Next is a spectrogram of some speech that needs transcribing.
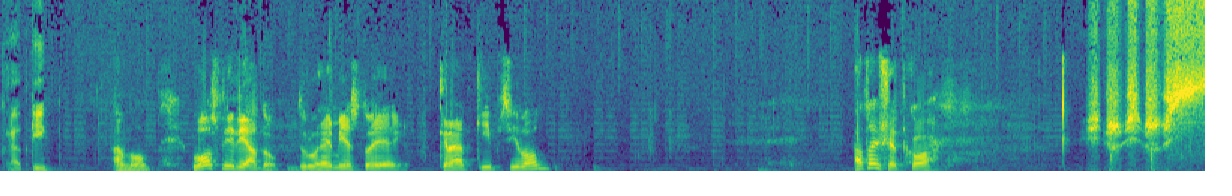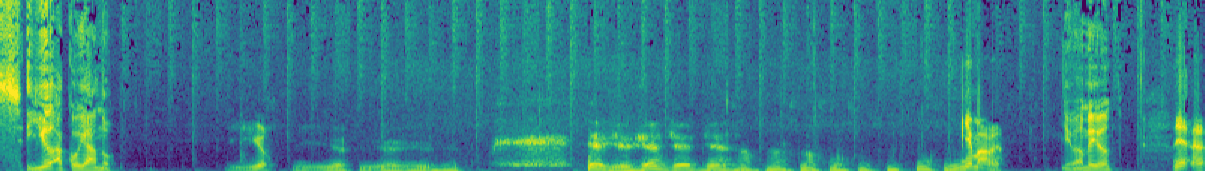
Krátky. Áno. 8. riadok, druhé miesto je krátky Y. A to je všetko. J ako Jano. Jo, jo, jo, jo. Jo, jo, jo, jo, jo. Nemáme. Nemáme J? Nie, e.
